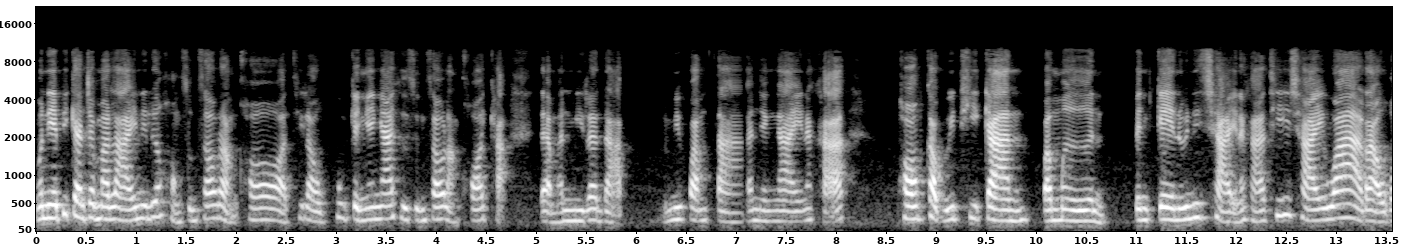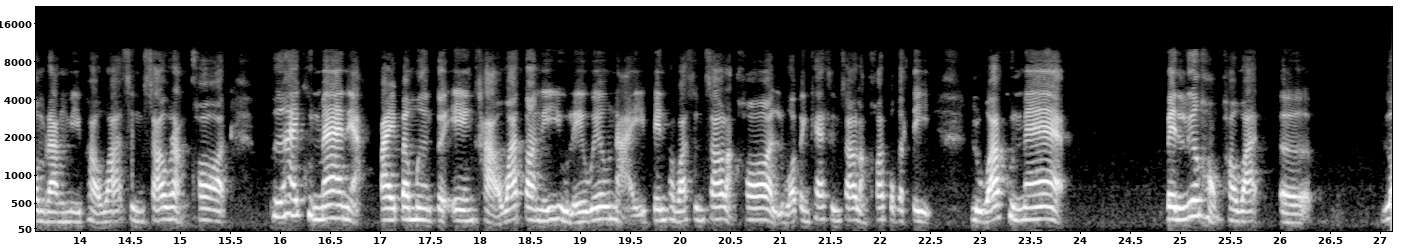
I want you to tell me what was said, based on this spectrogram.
วันนี้พี่กันจะมาไลฟ์ในเรื่องของซึมเศร้าหลังคลอดที่เราพูดกันง่าย ๆ คือซึมเศร้าหลังคลอดค่ะ แต่มันมีระดับมีความต่างกันยังไงนะคะ พร้อมกับวิธีการประเมินเป็นเกณฑ์วินิจฉัยนะคะ ที่ใช้ว่าเรากำลังมีภาวะซึมเศร้าหลังคลอด เพื่อให้คุณแม่เนี่ยไปประเมินตัวเองค่ะว่าตอนนี้อยู่เลเวลไหน เป็นภาวะซึมเศร้าหลังคลอด หรือว่าเป็นแค่ซึมเศร้าหลังคลอดปกติ หรือว่าคุณแม่เป็นเรื่องของภาวะเอ่อ โร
